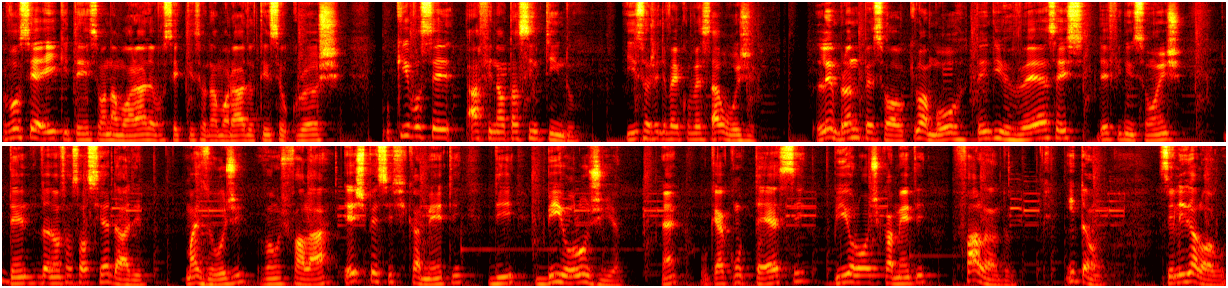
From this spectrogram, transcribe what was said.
Você aí que tem sua namorada, você que tem seu namorado, tem seu crush, o que você afinal está sentindo? Isso a gente vai conversar hoje. Lembrando, pessoal, que o amor tem diversas definições dentro da nossa sociedade, mas hoje vamos falar especificamente de biologia, né? O que acontece biologicamente falando. Então, se liga logo.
